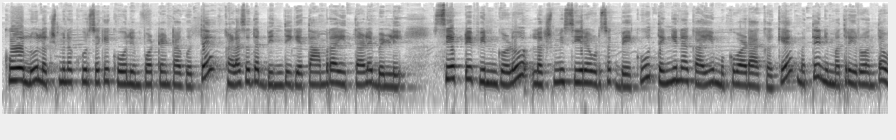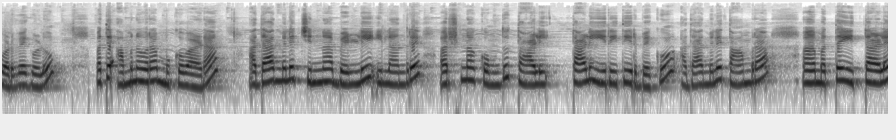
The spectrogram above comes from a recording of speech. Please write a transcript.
ಕೋಲು ಲಕ್ಷ್ಮಿನ ಕೂರ್ಸೋಕ್ಕೆ ಕೋಲು ಇಂಪಾರ್ಟೆಂಟ್ ಆಗುತ್ತೆ. ಕಳಸದ ಬಿಂದಿಗೆ ತಾಮ್ರ, ಹಿತ್ತಾಳೆ, ಬೆಳ್ಳಿ. ಸೇಫ್ಟಿ ಪಿನ್ಗಳು ಲಕ್ಷ್ಮಿ ಸೀರೆ ಉಡ್ಸೋಕ್ಕೆ ಬೇಕು. ತೆಂಗಿನಕಾಯಿ ಮುಖವಾಡ ಹಾಕೋಕ್ಕೆ ಮತ್ತು ನಿಮ್ಮ ಹತ್ರ ಇರುವಂಥ ಒಡವೆಗಳು. ಮತ್ತು ಅಮ್ಮನವರ ಮುಖವಾಡ. ಅದಾದಮೇಲೆ ಚಿನ್ನ, ಬೆಳ್ಳಿ, ಇಲ್ಲಾಂದರೆ ಅರ್ಶಿನ, ಕೊಂಬು, ತಾಳಿ. ತಾಳಿ ಈ ರೀತಿ ಇರಬೇಕು. ಅದಾದಮೇಲೆ ತಾಮ್ರ ಮತ್ತು ಹಿತ್ತಾಳೆ,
